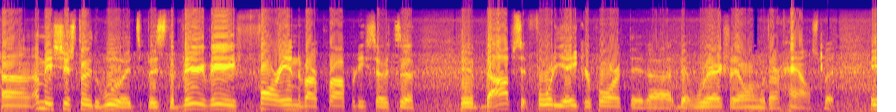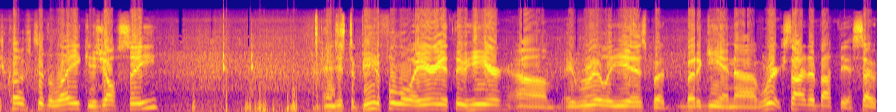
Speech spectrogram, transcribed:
Uh, I mean it's just through the woods but it's the very very far end of our property so it's a the, the opposite 40 acre part that uh, that we're actually on with our house. But it's close to the lake as y'all see and just a beautiful little area through here. Um, it really is but but again uh, we're excited about this. So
